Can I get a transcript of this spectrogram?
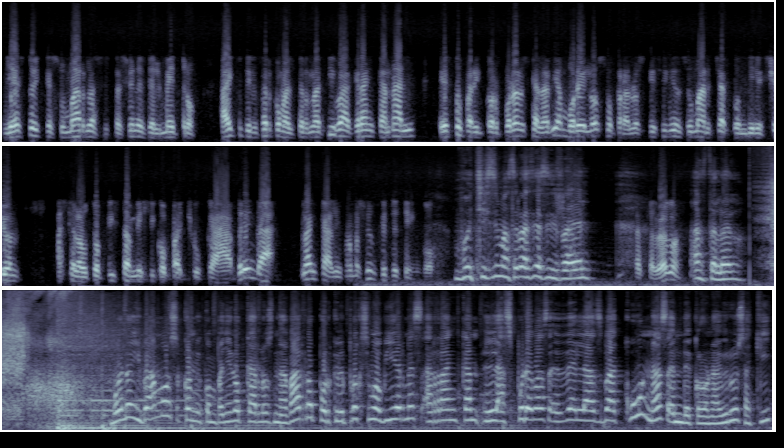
y a esto hay que sumar las estaciones del metro. Hay que utilizar como alternativa Gran Canal, esto para incorporarse a la vía Morelos o para los que siguen su marcha con dirección hacia la autopista México-Pachuca. Brenda, Blanca, la información que te tengo. Muchísimas gracias, Israel. Hasta luego. Hasta luego. Bueno, y vamos con mi compañero Carlos Navarro porque el próximo viernes arrancan las pruebas de las vacunas de coronavirus aquí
